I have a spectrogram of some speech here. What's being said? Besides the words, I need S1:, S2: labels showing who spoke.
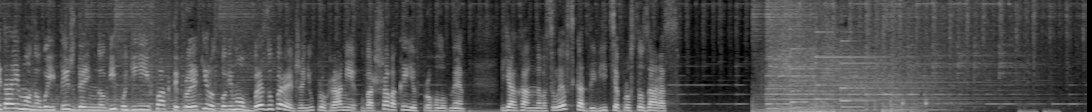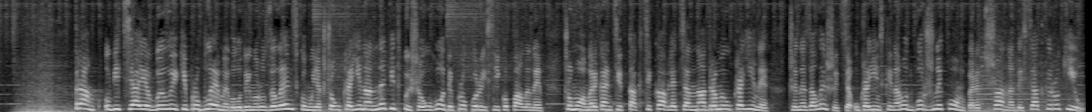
S1: Вітаємо новий тиждень, нові події і факти, про які розповімо без упереджень у програмі Варшава Київ про головне. Я Ганна Василевська. Дивіться просто зараз. Трамп обіцяє великі проблеми Володимиру Зеленському, якщо Україна не підпише угоди про корисні копалини. Чому американці так цікавляться надрами України? Чи не залишиться український народ боржником перед США на десятки років?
